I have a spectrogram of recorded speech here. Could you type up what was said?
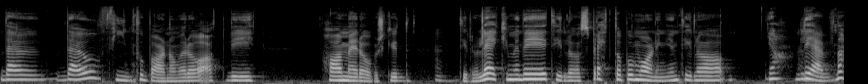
det, er, jo- det er jo fint for barna våre òg at vi har mer overskudd til å leke med dem, til å sprette opp om morgenen, til å ja, leve, da.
